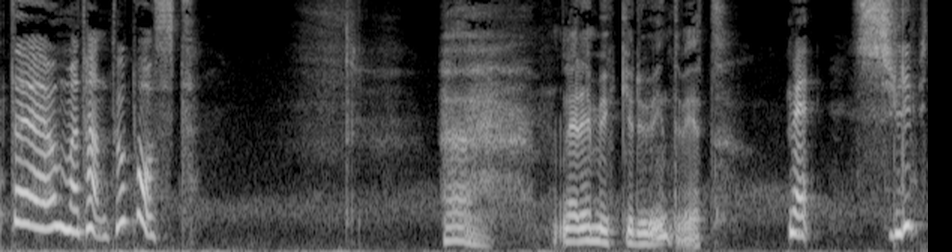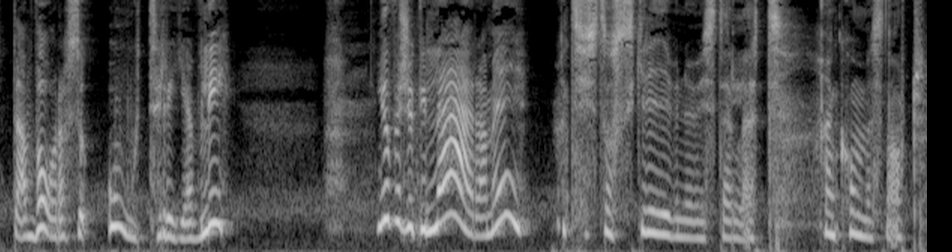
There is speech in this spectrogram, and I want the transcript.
inte om att han tog post. Nej, det är mycket du inte vet. Men sluta vara så otrevlig. Jag försöker lära mig. Men Tyst och skriv nu istället. Han kommer snart.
